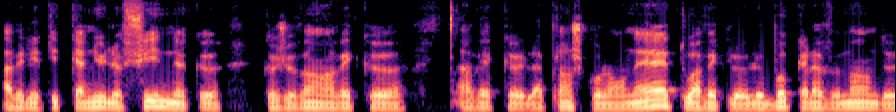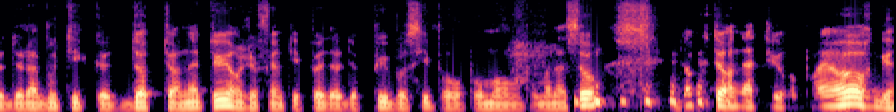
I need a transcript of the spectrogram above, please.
avec les petites canules fines que, que je vends avec euh, avec euh, la planche colonnette ou avec le, le boc à lavement de, de, la boutique Docteur Nature. Je fais un petit peu de, de pub aussi pour, pour mon pour mon asso. docteurnature.org.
